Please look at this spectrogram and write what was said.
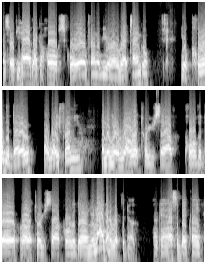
And so if you have like a whole square in front of you or a rectangle, you'll pull the dough away from you and then you'll roll it toward yourself, pull the dough, roll it toward yourself, pull the dough, and you're not going to rip the dough. Okay, that's a big thing.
